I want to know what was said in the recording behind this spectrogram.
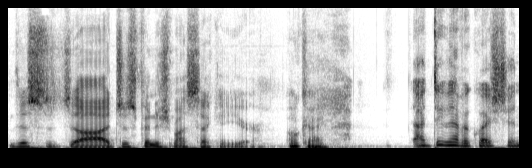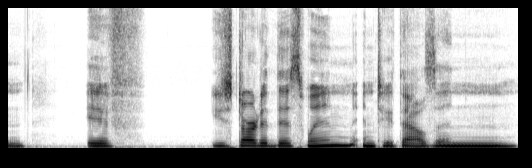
This is uh, I just finished my second year. Okay. I do have a question. If you started this when in two thousand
